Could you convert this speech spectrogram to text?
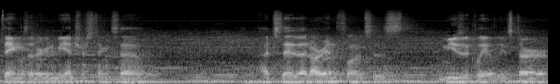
things that are going to be interesting. So I'd say that our influences, musically at least, are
